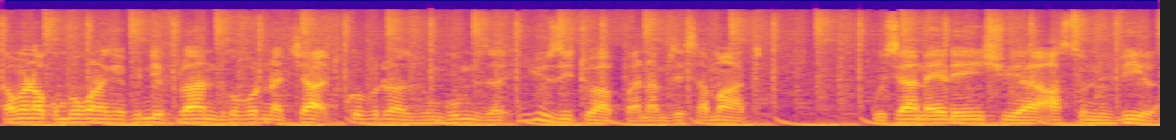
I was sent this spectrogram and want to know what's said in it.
Kama unakumbuka na kipindi fulani tulikuwa tuna tulikuwa tunazungumza juzi tu hapa na mzee samata kuhusiana na ile issue ya Aston Villa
